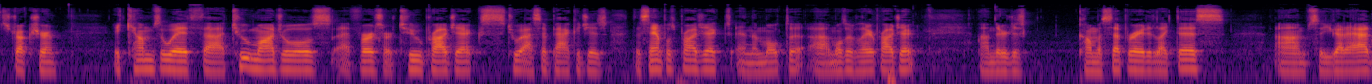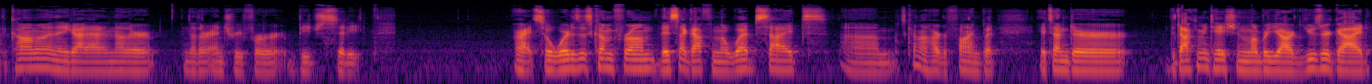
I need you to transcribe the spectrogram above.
structure. It comes with uh, two modules at first, or two projects, two asset packages, the samples project and the multi, uh, multiplayer project. Um, they're just comma separated like this. Um, so you got to add the comma, and then you got to add another another entry for Beach City. All right, so where does this come from? This I got from the website. Um, it's kind of hard to find, but it's under the documentation lumberyard user guide,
